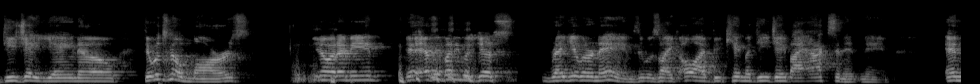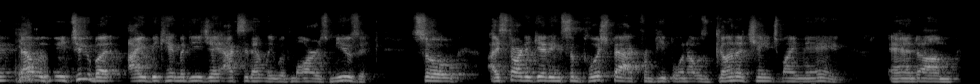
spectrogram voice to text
DJ Yano. There was no Mars. You know what I mean? Everybody was just regular names. It was like, "Oh, I became a DJ by accident" name, and that was me too. But I became a DJ accidentally with Mars Music. So I started getting some pushback from people, and I was gonna change my name. And um,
